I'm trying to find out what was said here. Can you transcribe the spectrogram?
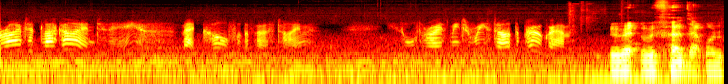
Arrived at Black Iron today. Met Cole for the first time. He's authorized me to restart the program. We re- We've heard that one.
